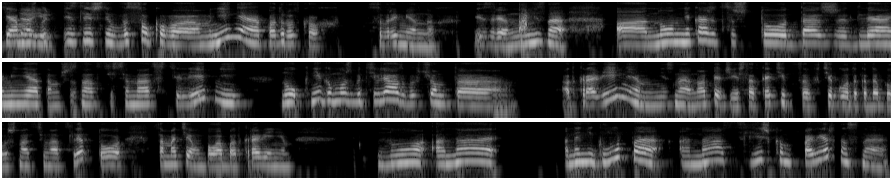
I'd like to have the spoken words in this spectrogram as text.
я, да, может Юль. быть, излишне высокого мнения о подростках современных изрядно, ну, не знаю. А, но мне кажется, что даже для меня, там, 16-17-летней, ну, книга, может быть, являлась бы в чем-то откровением, не знаю, но опять же, если откатиться в те годы, когда было 16-17 лет, то сама тема была бы откровением. Но она, она не глупая, она слишком поверхностная.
